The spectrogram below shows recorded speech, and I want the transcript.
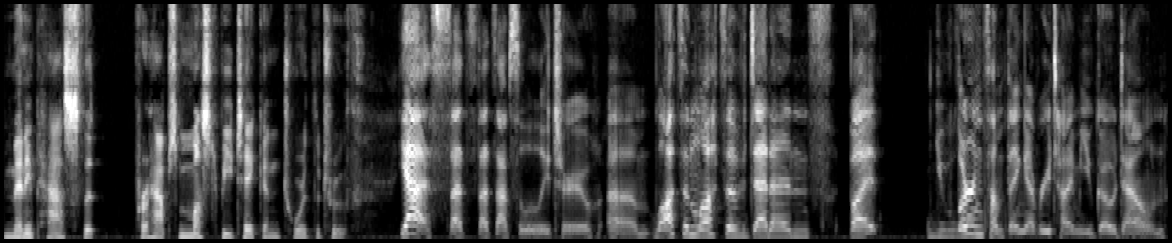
many paths that perhaps must be taken toward the truth. Yes that's that's absolutely true. Um, lots and lots of dead ends but you learn something every time you go down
